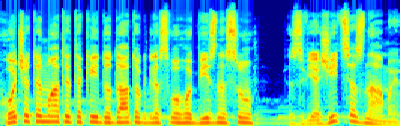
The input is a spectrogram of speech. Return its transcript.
Хочете мати такий додаток для свого бізнесу? Зв'яжіться з нами.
